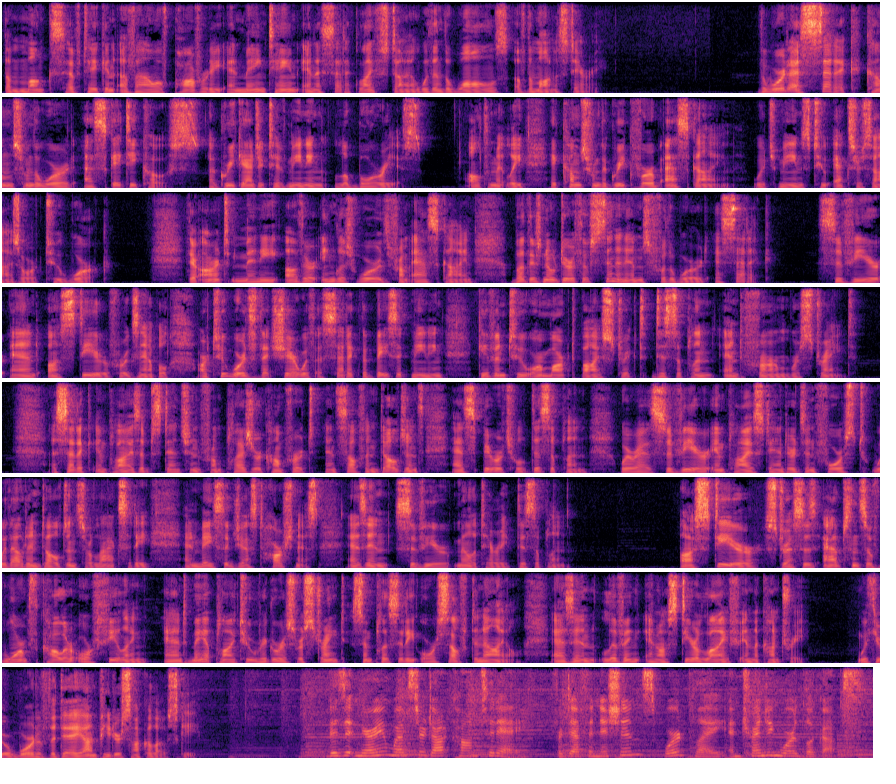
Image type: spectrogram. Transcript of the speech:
The monks have taken a vow of poverty and maintain an ascetic lifestyle within the walls of the monastery. The word ascetic comes from the word asketikos, a Greek adjective meaning laborious. Ultimately, it comes from the Greek verb askein, which means to exercise or to work. There aren't many other English words from askein, but there's no dearth of synonyms for the word ascetic. Severe and austere, for example, are two words that share with ascetic the basic meaning given to or marked by strict discipline and firm restraint. Ascetic implies abstention from pleasure, comfort, and self indulgence as spiritual discipline, whereas severe implies standards enforced without indulgence or laxity and may suggest harshness, as in severe military discipline. Austere stresses absence of warmth, color, or feeling, and may apply to rigorous restraint, simplicity, or self denial, as in living an austere life in the country. With your word of the day, I'm Peter Sokolowski. Visit Merriam-Webster.com today for definitions, wordplay, and trending word lookups.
